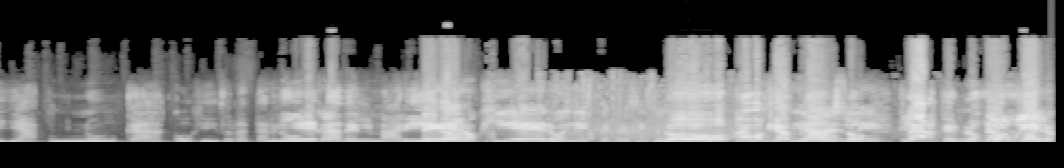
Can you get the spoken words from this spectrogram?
ella nunca ha cogido la tarjeta Nunca. del marido. Pero quiero en este preciso no, momento ¿cómo que aplauso? Claro que no. Quiero,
